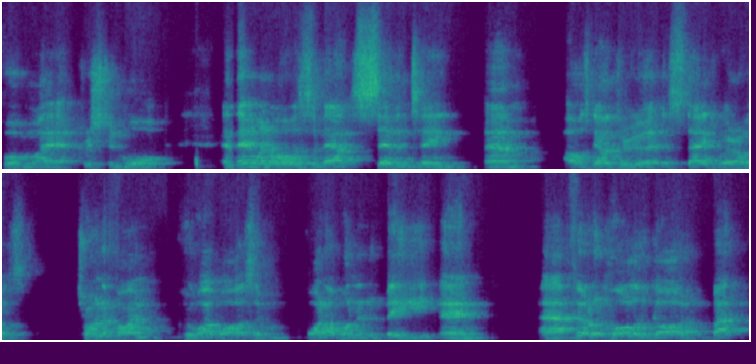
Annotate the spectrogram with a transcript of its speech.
for my Christian walk. And then when I was about 17, um, I was going through a, a stage where I was trying to find who I was and what I wanted to be. And uh, felt a call of God, but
